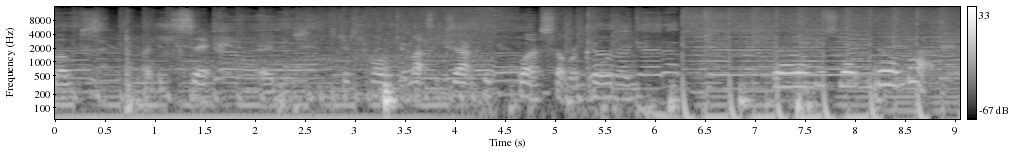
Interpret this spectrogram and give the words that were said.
months. I've been sick, and it's just horrible. That's exactly why I stopped recording. Uh, just let you know I'm back.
